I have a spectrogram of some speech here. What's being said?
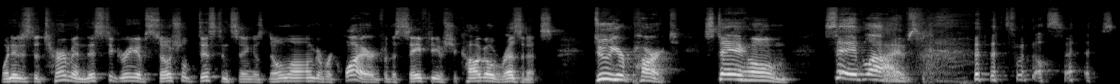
when it is determined this degree of social distancing is no longer required for the safety of Chicago residents. Do your part. Stay home. Save lives. That's what they'll says.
